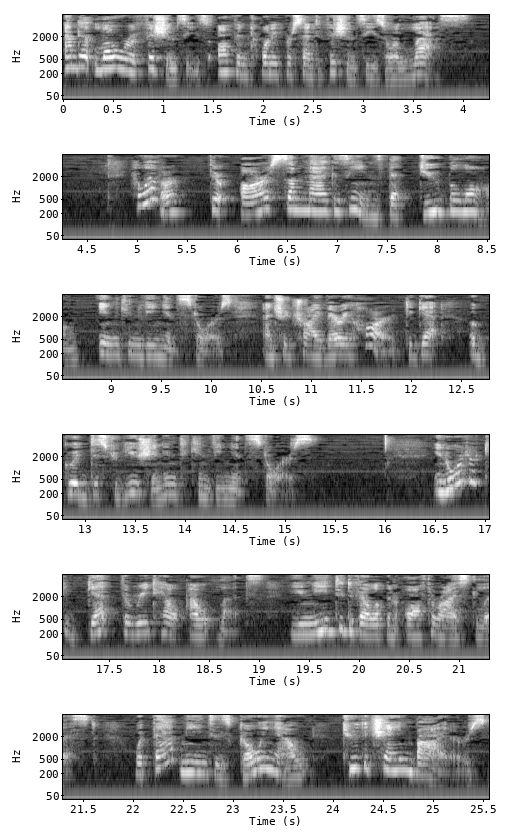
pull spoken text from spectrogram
and at lower efficiencies, often 20% efficiencies or less. However, there are some magazines that do belong in convenience stores and should try very hard to get a good distribution into convenience stores. In order to get the retail outlets, you need to develop an authorized list. What that means is going out to the chain buyers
